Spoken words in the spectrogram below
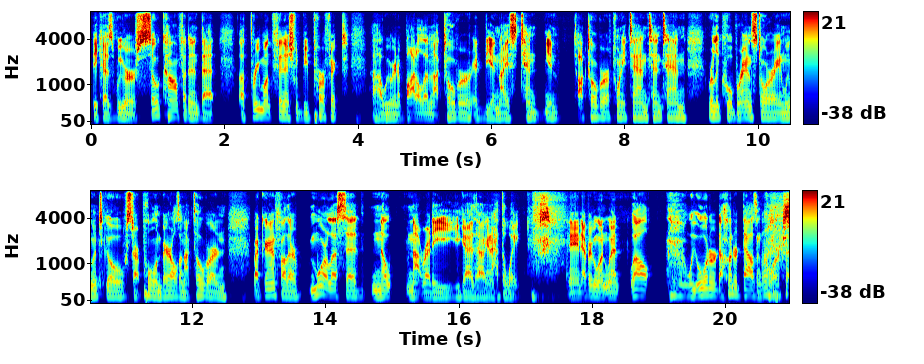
because we were so confident that a three month finish would be perfect. Uh, we were going to bottle it in October. It'd be a nice 10, you know, October of 2010, 1010, really cool brand story. And we went to go start pulling barrels in October. And my grandfather more or less said, Nope, not ready. You guys are going to have to wait. And everyone went, Well, we ordered 100,000 corks.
